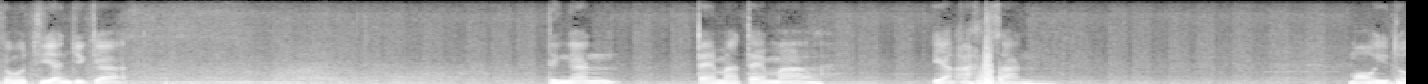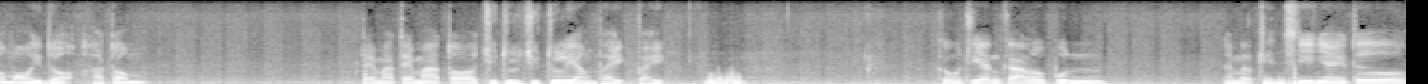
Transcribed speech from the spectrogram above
Kemudian juga dengan tema-tema yang ahsan mau itu mau itu atau tema-tema atau judul-judul yang baik-baik. Kemudian kalaupun emergensinya itu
